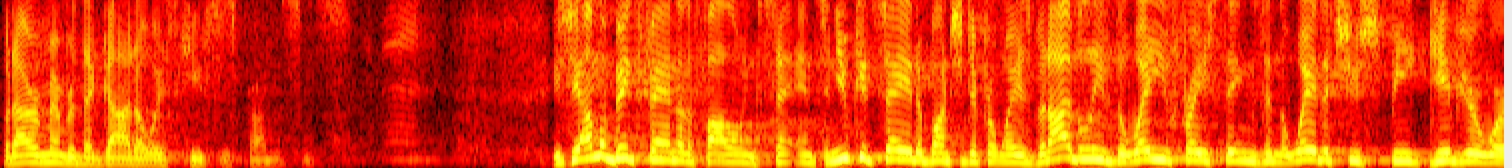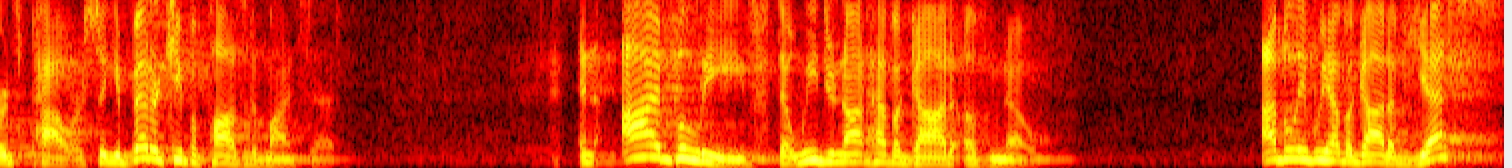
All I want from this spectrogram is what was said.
But I remember that God always keeps his promises. You see, I'm a big fan of the following sentence, and you could say it a bunch of different ways, but I believe the way you phrase things and the way that you speak give your words power. So you better keep a positive mindset. And I believe that we do not have a God of no. I believe we have a God of yes,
